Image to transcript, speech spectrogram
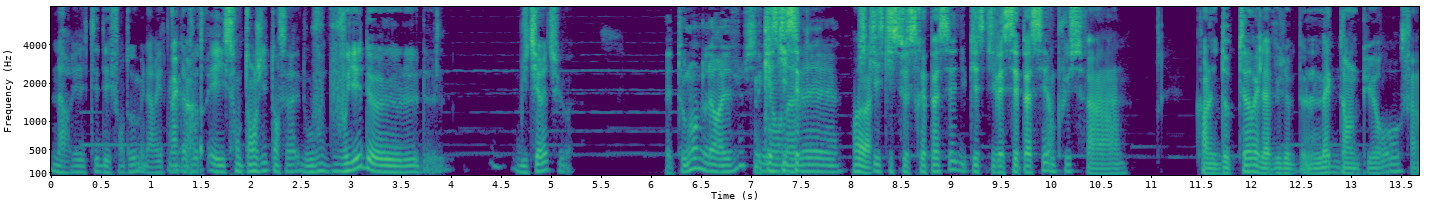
la réalité des fantômes et la réalité de la vôtre, et ils sont tangibles dans cette. Donc vous pourriez le, le- le- lui tirer dessus. ouais. Mais tout le monde l'aurait vu. Mais qu'est-ce qui s'est-. Qu'est-ce qui se serait passé? Qu'est-ce qui va s'est passé en plus? Enfin, quand le docteur il a vu le, le mec dans le bureau, enfin.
